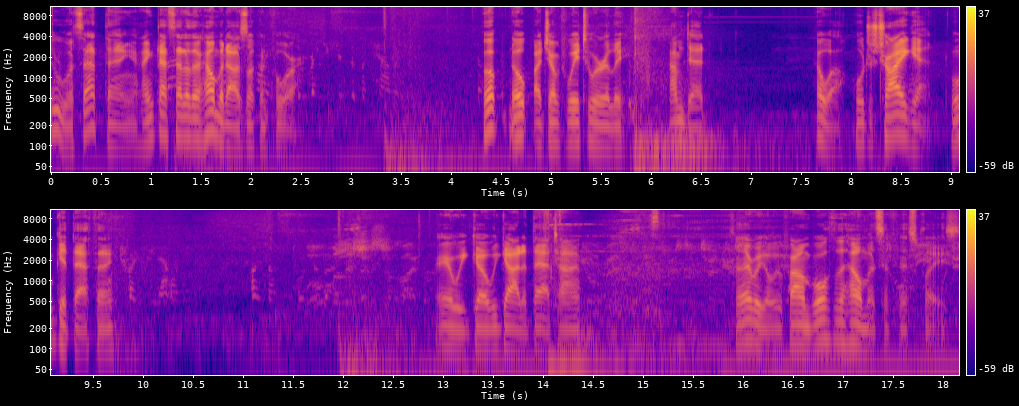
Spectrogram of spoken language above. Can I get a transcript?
Ooh, what's that thing? I think that's that other helmet I was looking for. Oh, nope, I jumped way too early. I'm dead. Oh well, we'll just try again. We'll get that thing. There we go, we got it that time. So there we go, we found both of the helmets in this place.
